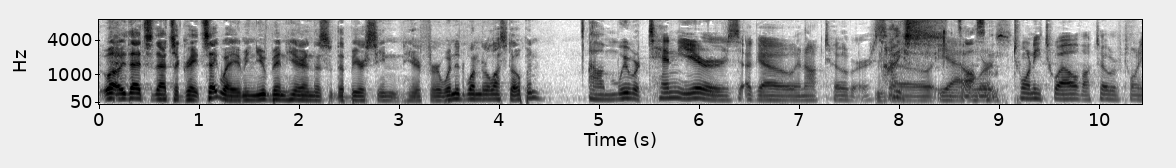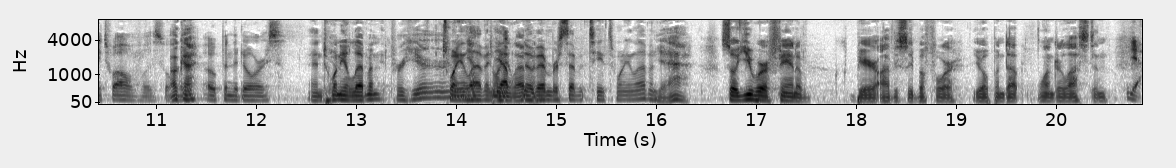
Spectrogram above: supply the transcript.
Well, that's that's a great segue. I mean, you've been here in this the beer scene here for when did Wanderlust open? Um, we were 10 years ago in October. So, Nice. yeah, That's awesome. we're 2012, October of 2012 was when Okay. we opened the doors. And 2011 for here. 2011, Yeah, yep, 2011. November 17th, 2011. Yeah. So you were a fan of beer, obviously, before you opened up Wanderlust, and Yeah,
